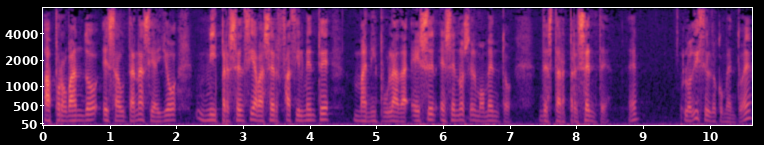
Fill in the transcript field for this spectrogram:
aprobando esa eutanasia. Yo, mi presencia va a ser fácilmente manipulada. Ese, ese no es el momento de estar presente. ¿eh? Lo dice el documento. ¿eh?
